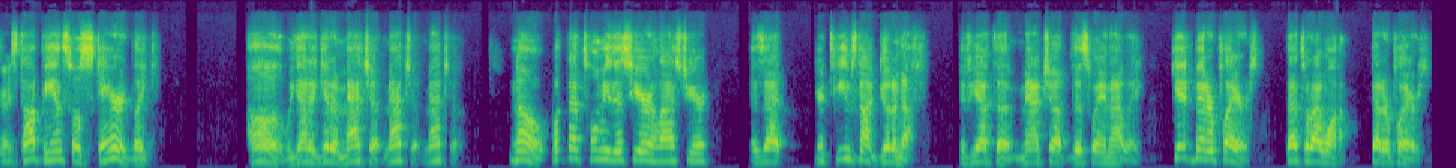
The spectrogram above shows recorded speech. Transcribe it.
right. stop being so scared. Like oh, we got to get a matchup, matchup, matchup. No, what that told me this year and last year is that your team's not good enough if you have to match up this way and that way. Get better players. That's what I want. Better players.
